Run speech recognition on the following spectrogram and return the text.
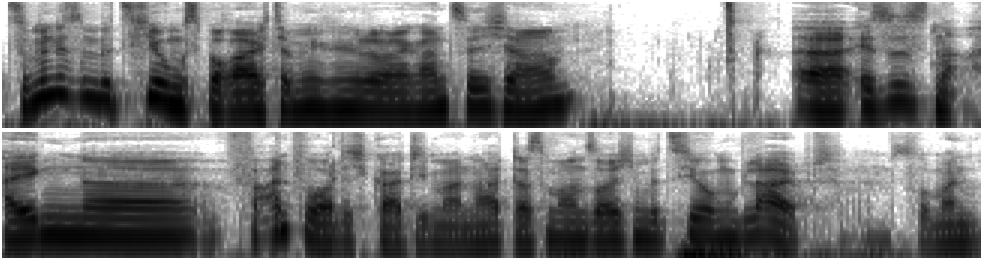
zumindest im Beziehungsbereich, da bin ich mir da ganz sicher, äh, ist es eine eigene Verantwortlichkeit, die man hat, dass man in solchen Beziehungen bleibt. So man,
